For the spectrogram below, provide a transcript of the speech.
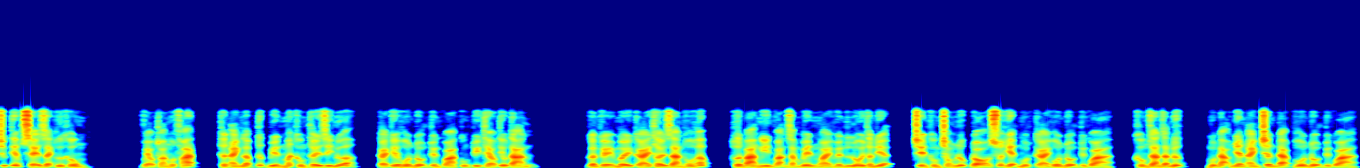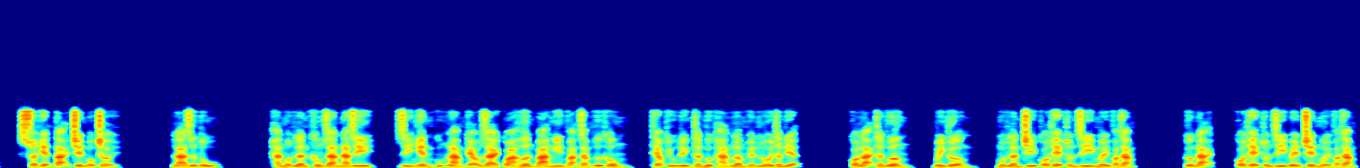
trực tiếp xé rách hư không. Veo thoáng một phát, thân ảnh lập tức biến mất không thấy gì nữa, cái kia hỗn độn tuyển qua cũng tùy theo tiêu tán. Gần kề mấy cái thời gian hô hấp, hơn ba nghìn vạn dặm bên ngoài huyền lôi thần điện, trên không trong lúc đó xuất hiện một cái hỗn độn tuyển qua, không gian dạn nước một đạo nhân ảnh chân đạp hỗn độn tuyển qua, xuất hiện tại trên bầu trời. Là dương tú. Hắn một lần không gian na di, dĩ nhiên cũng làm kéo dài qua hơn ba nghìn vạn dặm hư không, theo cựu đỉnh thần vực hàng lâm huyền lôi thần điện. Còn lại thần vương, bình thường, một lần chỉ có thể thuấn di mấy vạn dặm cương đại, có thể thuấn di bên trên mười vạn dặm.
